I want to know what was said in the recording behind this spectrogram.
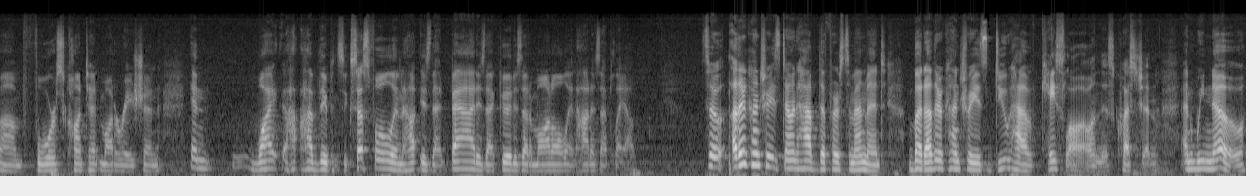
um, force content moderation, and why have they been successful? And how, is that bad? Is that good? Is that a model? And how does that play out? So other countries don't have the First Amendment, but other countries do have case law on this question. And we know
